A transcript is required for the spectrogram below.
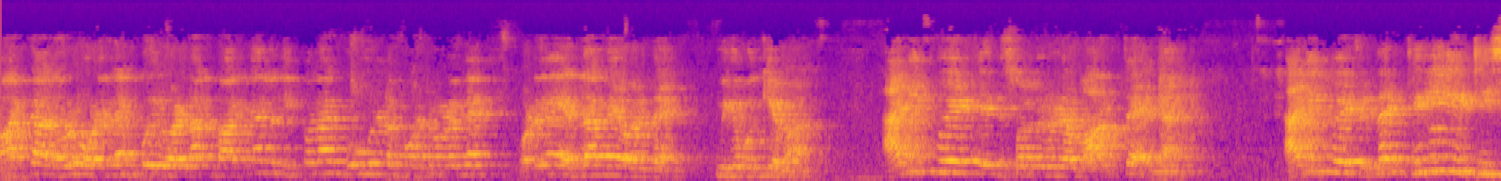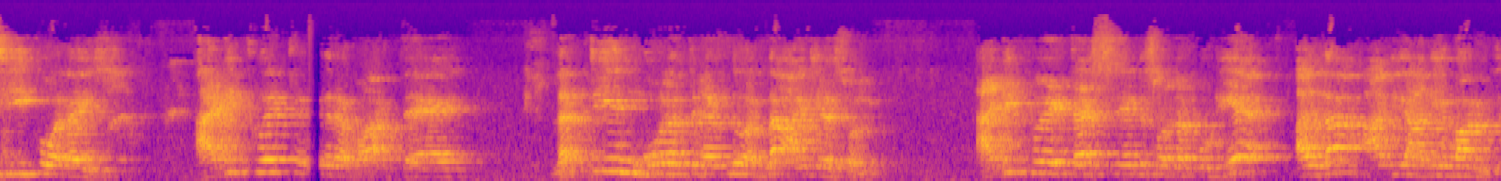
பார்க்காதவர்கள் உடனே போய் வரலாம் பாருங்க. அல்லது இப்பதான் கூகுள்ல போட்ட உடனே உடனே எல்லாமே வருது. மிக முக்கியமா அடிக்குவேட் என்று சொல்லுகிற வார்த்தை என்ன? அடிக்குவேட்னா டில் இட் இஸ் ஈக்குவலைஸ் அடிக்குவேட்ங்கிற வார்த்தை லத்தீன் மூலத்திலிருந்து வந்த ஆங்கில சொல்லு அடிக்குவேட்டர்ஸ் என்று சொல்லக்கூடிய அதுதான் ஆதி ஆதியமானது.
